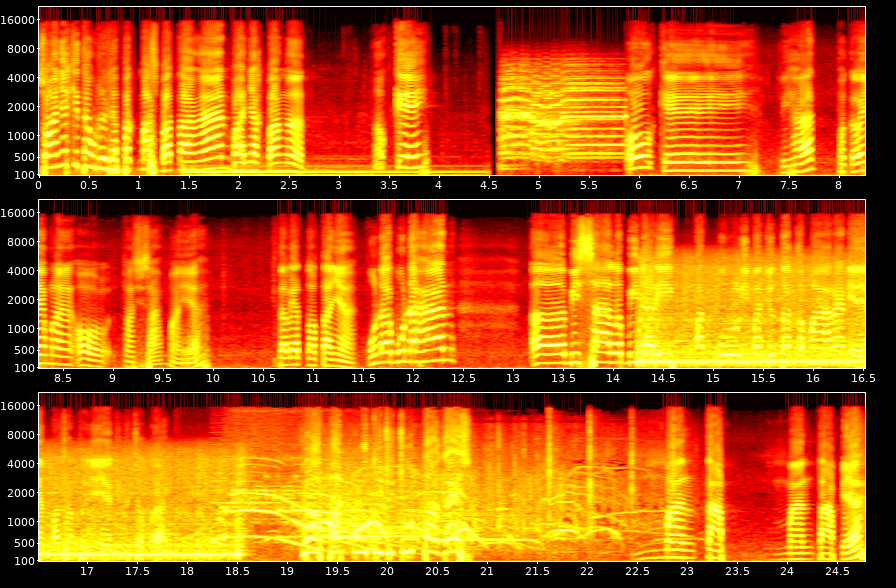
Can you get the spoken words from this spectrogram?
Soalnya kita udah dapat emas batangan banyak banget. Oke. Oke. Lihat pegawai yang melayani. Oh, masih sama ya. Kita lihat notanya. Mudah-mudahan eh, bisa lebih dari 45 juta kemarin ya yang part satunya ya. Kita coba. 87 juta, guys. Mantap. Mantap ya.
